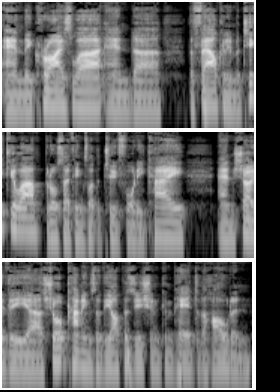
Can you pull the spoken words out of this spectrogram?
and the Chrysler and the Falcon in particular, but also things like the 240K, and showed the uh, shortcomings of the opposition compared to the Holden.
